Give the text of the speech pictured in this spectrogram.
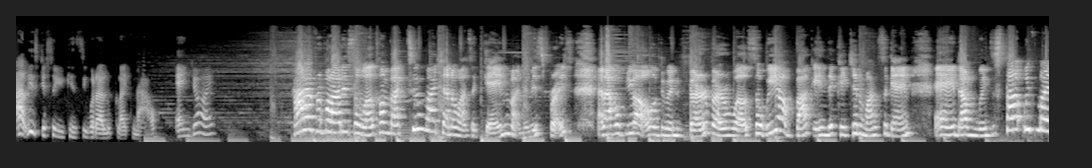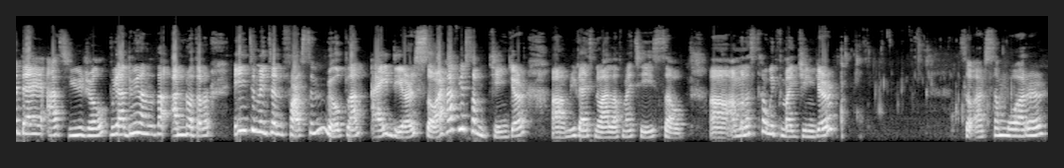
at least just so you can see what I look like now. Enjoy! Hi everybody, so welcome back to my channel once again. My name is Praise and I hope you are all doing very very well. So we are back in the kitchen once again and I'm going to start with my day as usual. We are doing another another intermittent fasting meal plan ideas. So I have here some ginger. Um, you guys know I love my tea so uh, I'm gonna start with my ginger. So add some water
